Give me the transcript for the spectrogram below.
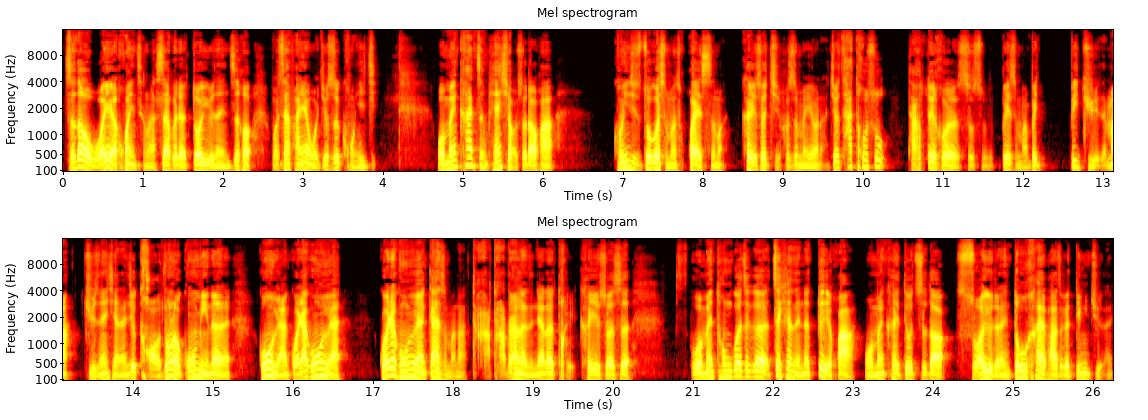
直到我也混成了社会的多余人之后，我才发现我就是孔乙己。我们看整篇小说的话，孔乙己做过什么坏事吗？可以说几乎是没有了。就是他偷书，他最后是是被什么被被举人嘛？举人显然就考中了功名的人，公务员，国家公务员。国家公务员干什么呢？打打断了人家的腿，可以说是我们通过这个这些人的对话，我们可以都知道，所有的人都害怕这个丁举人。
